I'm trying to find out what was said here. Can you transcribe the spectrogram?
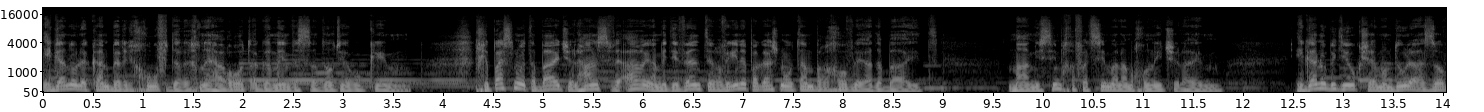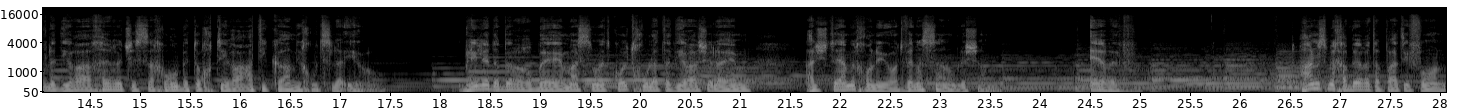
הגענו לכאן בריחוף דרך נהרות, אגמים ושדות ירוקים. חיפשנו את הבית של האנס ואריה מדיוונטר, והנה פגשנו אותם ברחוב ליד הבית. מעמיסים חפצים על המכונית שלהם. הגענו בדיוק כשהם עמדו לעזוב לדירה אחרת ששכרו בתוך טירה עתיקה מחוץ לעיר. בלי לדבר הרבה, העמסנו את כל תכולת הדירה שלהם על שתי המכוניות ונסענו לשם. ערב. האנס מחבר את הפטיפון,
